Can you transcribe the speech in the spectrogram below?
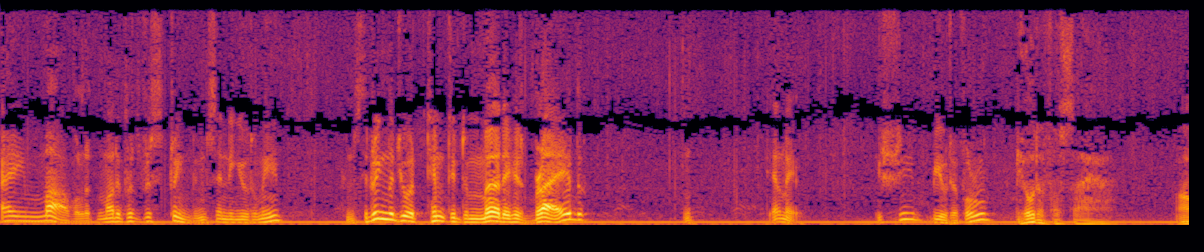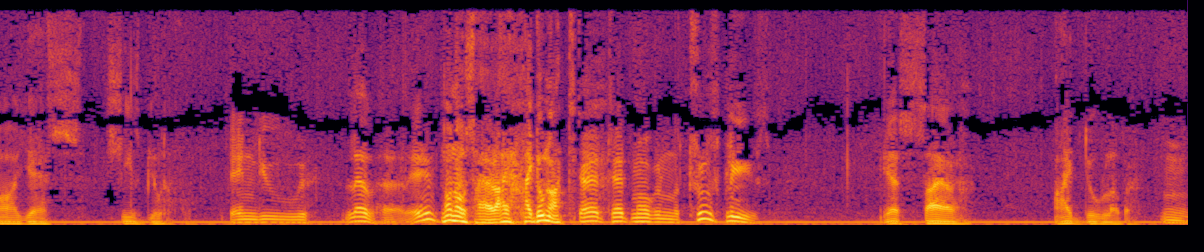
I marvel at Modiford's restraint in sending you to me, considering that you attempted to murder his bride. Hmm. Tell me, is she beautiful? Beautiful, sire. Oh, yes. She's beautiful. And you love her, eh? No, no, sire. I, I do not. Tat, Tat Morgan, the truth, please. Yes, sire. I do love her. Hmm.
